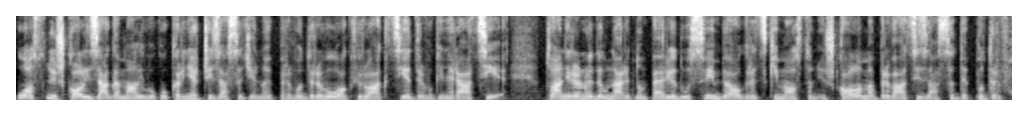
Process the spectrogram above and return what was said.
U osnovnoj školi Zaga Mali u Krnjači zasađeno je prvo drvo u okviru akcije Drvo generacije. Planirano je da u narednom periodu u svim beogradskim osnovnim školama prvaci zasade po drvo.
